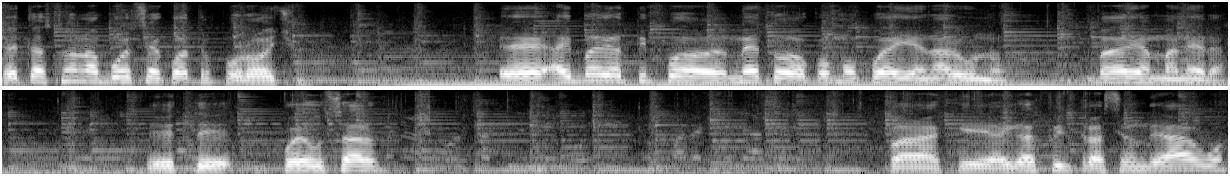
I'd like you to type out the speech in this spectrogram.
Estas son las bolsas de 4x8. Eh, hay varios tipos de métodos cómo puede llenar uno, varias maneras. Este, puede usar para que haya filtración de agua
